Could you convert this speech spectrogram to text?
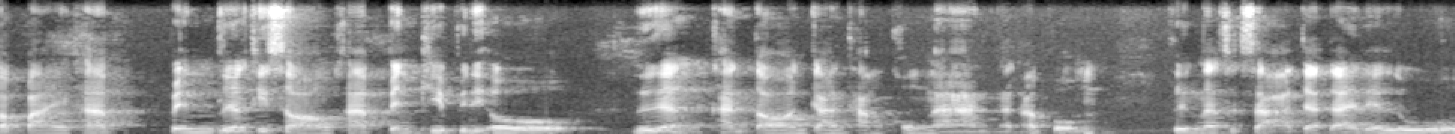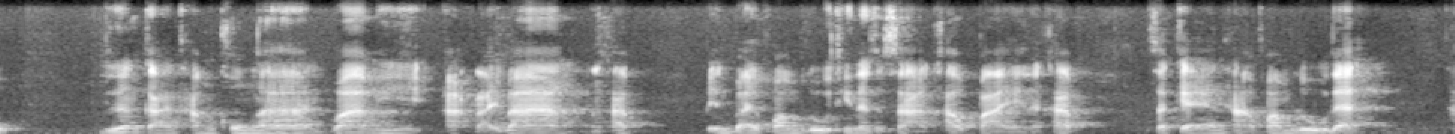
ต่อไปครับ เป็นเรื่องที่2ครับ เป็นคลิปวิดีโอ เรื่องขั้นตอนการทำโครงงานนะครับผม ซึ่งนักศึกษาจะได้เรียนรู้เรื่องการทำโครงงานว่ามีอะไรบ้างนะครับ เป็นใบความรู้ที่นักศึกษาเข้าไปนะครับ สแกนหาความรู้และท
